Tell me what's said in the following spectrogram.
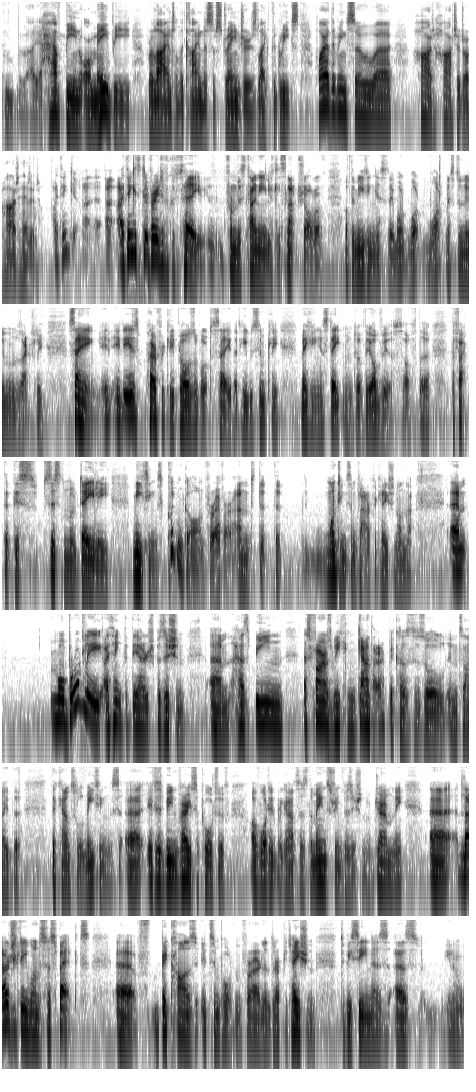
have been or may be reliant on the kindness of strangers, like the Greeks, why are they being so uh, hard-hearted or hard-headed? I think I, I think it's very difficult to say from this tiny little snapshot of, of the meeting yesterday what, what, what Mr. Noonan was actually saying. It, it is perfectly plausible to say that he was simply making a statement of the obvious, of the, the fact that this system of daily meetings couldn't go on forever, and that, that wanting some clarification on that. Um, more broadly, I think that the Irish position um, has been, as far as we can gather, because this is all inside the the council meetings, uh, it has been very supportive of what it regards as the mainstream position of Germany. Uh, largely, one suspects. Uh, f- because it's important for Ireland's reputation to be seen as, as you know,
